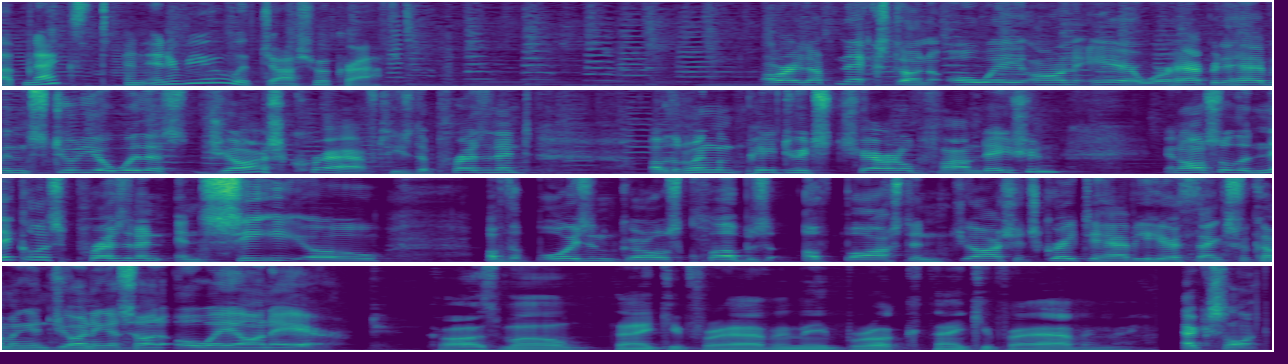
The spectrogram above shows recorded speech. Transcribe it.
Up next, an interview with Joshua Kraft. All right, up next on OA On Air, we're happy to have in studio with us Josh Kraft. He's the president of the New England Patriots Charitable Foundation and also the Nicholas president and CEO of the Boys and Girls Clubs of Boston. Josh, it's great to have you here. Thanks for coming and joining us on OA On Air. Cosmo, thank you for having me. Brooke, thank you for having me. Excellent.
